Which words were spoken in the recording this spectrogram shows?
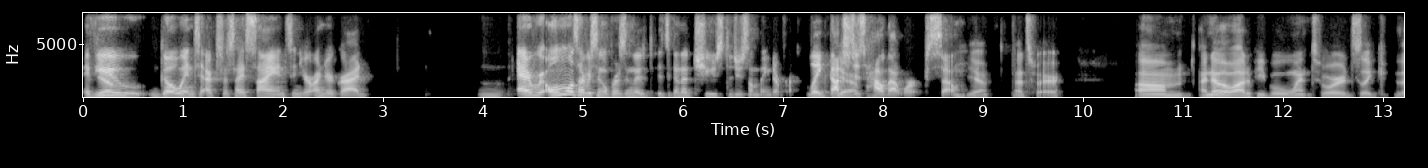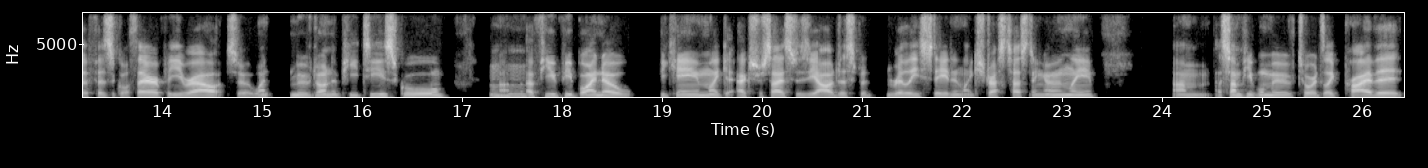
If you go into exercise science in your undergrad, every almost every single person is going to choose to do something different. Like that's yeah. just how that works. So yeah, that's fair. Um, I know a lot of people went towards like the physical therapy route, so it went moved on to PT school. Uh, mm-hmm. Uh, a few people I know became like exercise physiologists, but really stayed in like stress testing only. Um, some people moved towards like private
